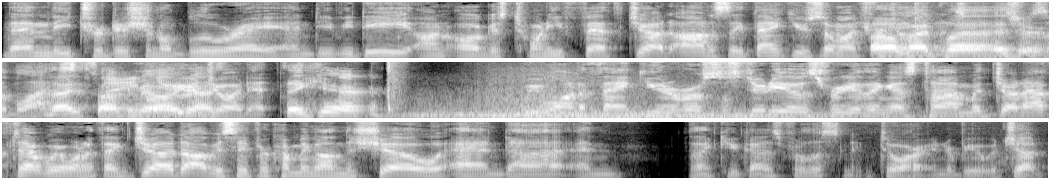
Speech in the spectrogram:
then the traditional Blu-ray and DVD on August 25th. Judd, honestly, thank you so much for Oh, joining my us. man. This pleasure. was a blast. Nice talking Thank to you you guys. enjoyed it. Take care. We want to thank Universal Studios for giving us time with Judd Apatow. We want to thank Judd, obviously, for coming on the show, and uh, and thank you guys for listening to our interview with Judd.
